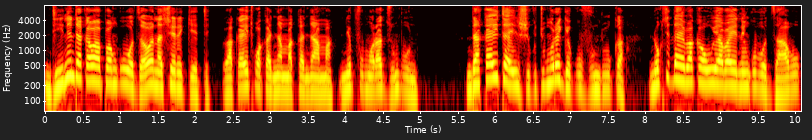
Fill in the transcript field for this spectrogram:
Ndini ndakavapa nguo dzavana sherekete vakaitwa kanyama kanyama nepfumo radzumbunu. Ndakaita izvi kuti murege kuvhunduka nokuti dai vakauya vaine nguvo dzavo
